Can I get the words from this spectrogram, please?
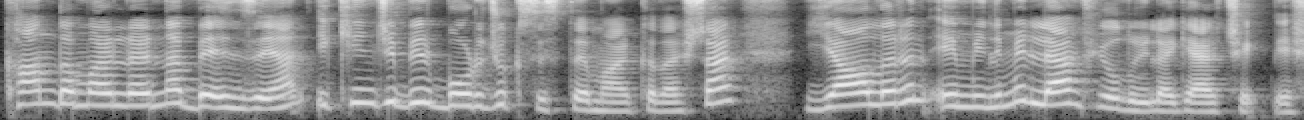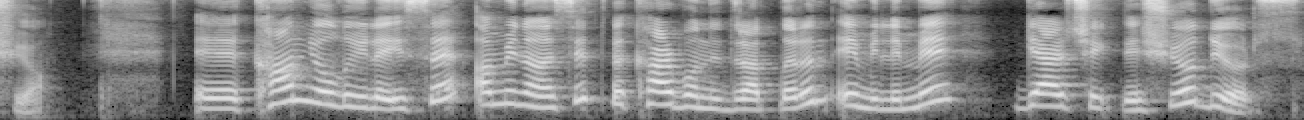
kan damarlarına benzeyen ikinci bir borucuk sistemi arkadaşlar. Yağların emilimi lenf yoluyla gerçekleşiyor. E, kan yoluyla ise amino asit ve karbonhidratların emilimi gerçekleşiyor diyoruz.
